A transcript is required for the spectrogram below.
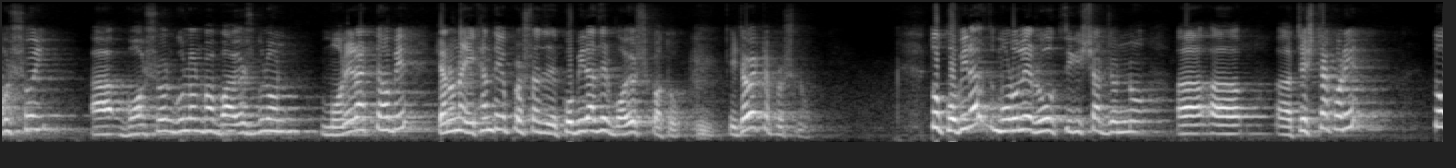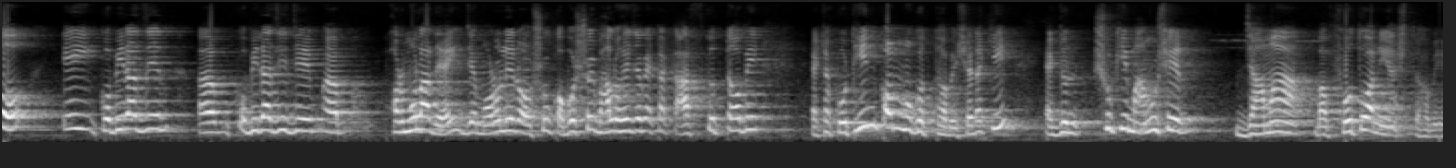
অবশ্যই বছরগুলোন বা বয়সগুলোন মনে রাখতে হবে। কেননা এখান থেকে প্রশ্ন আছে কবিরাজের বয়স কত? এটাও একটা প্রশ্ন। তো কবিরাজ মোড়লের রোগ চিকিৎসার জন্য চেষ্টা করে। তো এই কবিরাজের কবিরাজি যে ফর্মুলা দেয় যে মরলের অসুখ অবশ্যই ভালো হয়ে যাবে, একটা কাজ করতে হবে, একটা কঠিন কর্ম করতে হবে, সেটা কি? একজন সুখী মানুষের জামা বা ফতোয়া নিয়ে আসতে হবে।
